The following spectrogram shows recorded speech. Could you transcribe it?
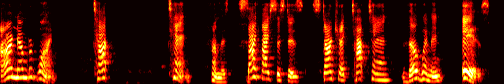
Our number one top 10 from the SyFy Sistas Star Trek Top 10 The Women is.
